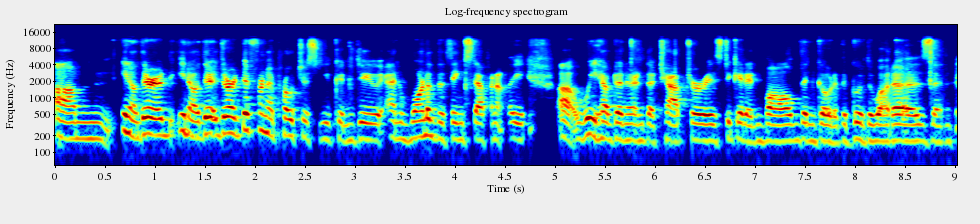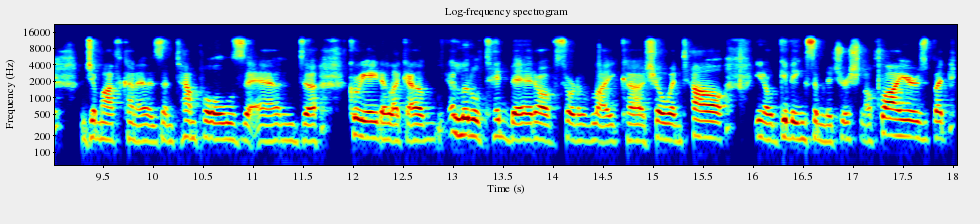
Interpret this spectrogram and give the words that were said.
Um, you know there you know there, there are different approaches you can do. And one of the things definitely uh, we have done in the chapter is to get involved and go to the gurdwaras and jamaat khanas and temples and uh, create a, like a, a, little tidbit of sort of like uh, show and tell, you know, giving some nutritional flyers. But,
